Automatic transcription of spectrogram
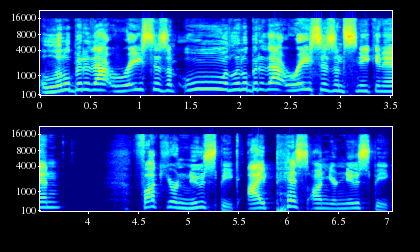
A little bit of that racism. Ooh, a little bit of that racism sneaking in. Fuck your newspeak. I piss on your newspeak.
